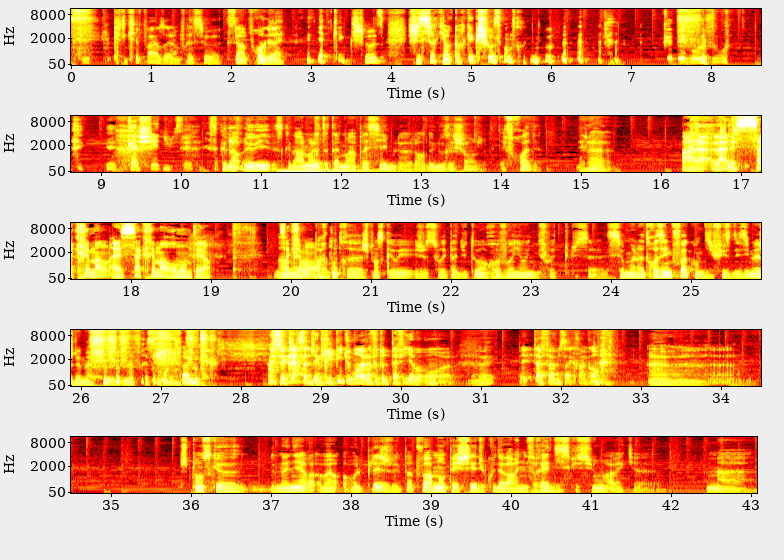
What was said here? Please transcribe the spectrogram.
quelque part, j'ai l'impression que c'est un progrès. Il y a quelque chose. Je suis sûr qu'il y a encore quelque chose entre nous. Que des mots doux. Cachés, tu sais. Parce que, non, mais oui, parce que normalement, elle est totalement impassible lors de nos échanges. Et froide. Et là, euh, Ah, là, là, elle est sacrément, elle est sacrément remontée là. non, mais Sacrément. bon, par contre, euh, je pense que oui, je souris pas du tout en revoyant une fois de plus. euh, c'est au moins la troisième fois qu'on diffuse des images de ma fille et de ma précédente femme. C'est clair, ça devient creepy, tout le monde a la photo de ta fille à un moment. euh, Ouais. Et de ta femme, ça craint quand même. Euh, Je pense que de manière roleplay, je vais pas pouvoir m'empêcher du coup d'avoir une vraie discussion avec euh, ma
